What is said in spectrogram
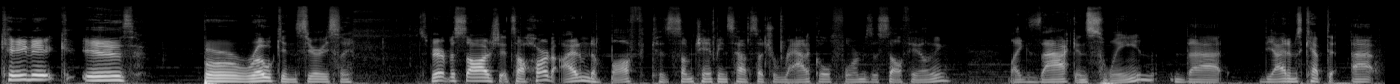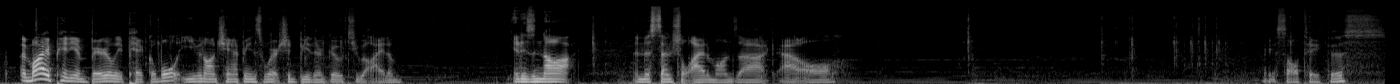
Kaenic is broken, seriously. Spirit Visage, it's a hard item to buff because some champions have such radical forms of self-healing, like Zac and Swain, that the item's kept at, in my opinion, barely pickable, even on champions where it should be their go-to item. It is not an essential item on Zac at all. I guess I'll take this.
